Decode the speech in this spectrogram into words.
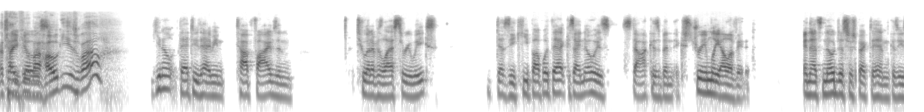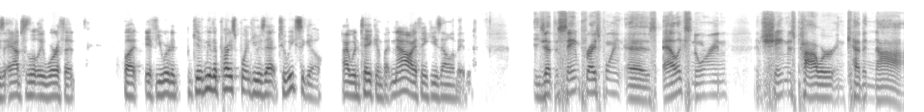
That's how He you feel about goes- Hoge as well? You know, that dude, I mean, top fives in two out of his last three weeks. Does he keep up with that? Because I know his stock has been extremely elevated. And that's no disrespect to him because he's absolutely worth it. But if you were to give me the price point he was at two weeks ago, I would take him. But now I think he's elevated. He's at the same price point as Alex Noren and Seamus Power and Kevin Na,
